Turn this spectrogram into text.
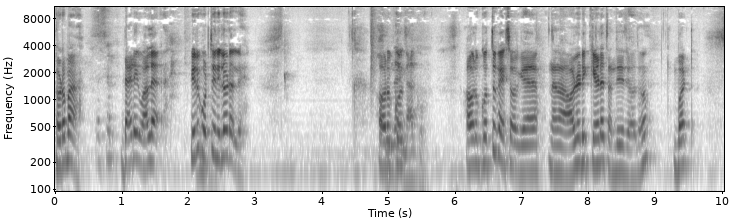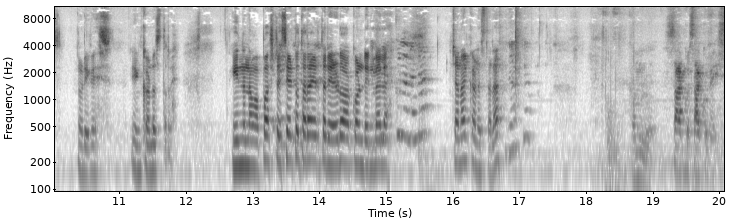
ನೋಡಮ್ಮ ಡ್ಯಾಡಿಗೆ ವಾಲೆ ಇರು ಕೊಡ್ತೀನಿ ಇಲ್ಲೋಡಲ್ಲಿ ಅವ್ರಿಗೆ ಅವ್ರಿಗೆ ಗೊತ್ತು ಗೈಸ್ ಅವ್ರಿಗೆ. ನಾನು ಆಲ್ರೆಡಿ ಕೇಳೇ ತಂದಿದ್ದೆ ಅದು. ಬಟ್ ನೋಡಿ ಗೈಸ್ ಹಿಂಗೆ ಕಾಣಿಸ್ತಾರೆ. ಇನ್ನು ನಮ್ಮ ಅಪ್ಪ ಅಷ್ಟೇ ಸೆಟ್ಟು ಥರ ಇರ್ತಾರೆ ಎರಡು ಹಾಕೊಂಡು ಇನ್ಮೇಲೆ. ಚೆನ್ನಾಗಿ ಕಾಣಿಸ್ತಲ್ಲ? ಕಮ್ಲು. ಸಾಕು ಸಾಕು ಗೈಸ್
